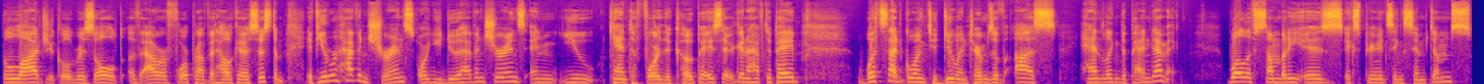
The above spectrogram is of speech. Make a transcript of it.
the logical result of our for profit healthcare system. If you don't have insurance or you do have insurance and you can't afford the copays that you're going to have to pay, what's that going to do in terms of us handling the pandemic? Well, if somebody is experiencing symptoms,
